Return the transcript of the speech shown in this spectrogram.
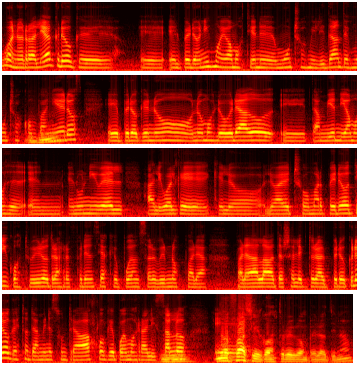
bueno, en realidad creo que eh, el peronismo, digamos, tiene muchos militantes, muchos compañeros, eh, pero que no, hemos logrado eh, también, digamos, en, un nivel, al igual que, lo, ha hecho Omar Perotti, construir otras referencias que puedan servirnos para, para dar la batalla electoral. Pero creo que esto también es un trabajo que podemos realizarlo. No es fácil construir con Perotti, ¿no?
